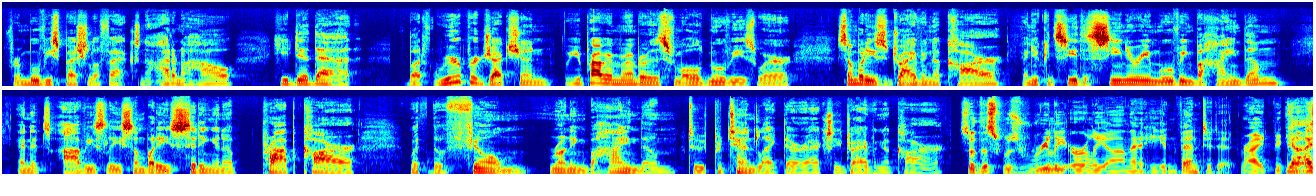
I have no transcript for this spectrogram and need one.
for movie special effects. Now, I don't know how he did that, but rear projection, you probably remember this from old movies where somebody's driving a car and you can see the scenery moving behind them. And it's obviously somebody sitting in a prop car with the film running behind them to pretend like they're actually driving a car. So this was really early on that he invented it, right? Yeah, I,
